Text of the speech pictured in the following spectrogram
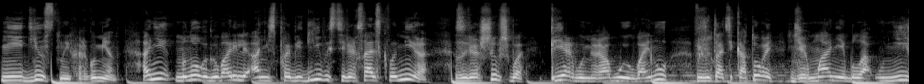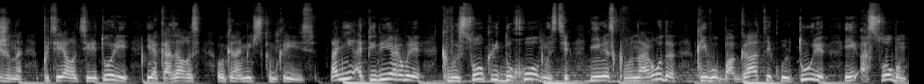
не единственный их аргумент. Они много говорили о несправедливости Версальского мира, завершившего Первую мировую войну, в результате которой Германия была унижена, потеряла территории и оказалась в экономическом кризисе. Они апеллировали к высокой духовности немецкого народа, к его богатой культуре и особом,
